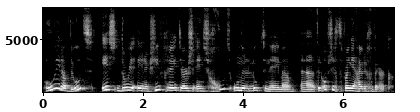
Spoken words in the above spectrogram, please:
hoe je dat doet, is door je energievreters eens goed onder de loep te nemen uh, ten opzichte van je huidige werk.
